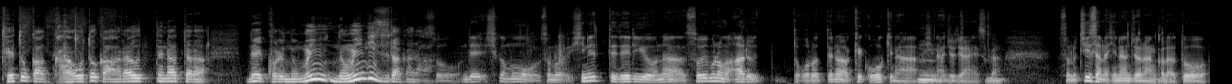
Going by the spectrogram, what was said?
手とか顔とか洗うってなったらねこれ飲み飲み水だから。そう。でしかもそのひねって出るようなそういうものがあるところっていうのは結構大きな避難所じゃないですか、うん、その小さな避難所なんかだと、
